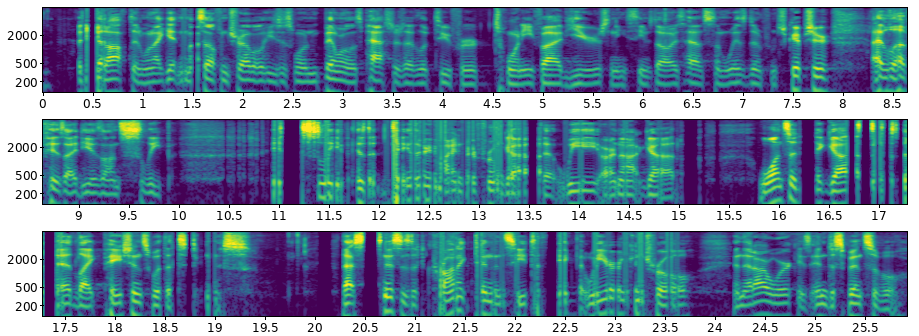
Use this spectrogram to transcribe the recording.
I do that often when I get myself in trouble. He's just one, been one of those pastors I've looked to for 25 years, and he seems to always have some wisdom from Scripture. I love his ideas on sleep sleep is a daily reminder from God that we are not God. Once a day, God sends us to bed like patients with a sickness. That sickness is a chronic tendency to think that we are in control and that our work is indispensable.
